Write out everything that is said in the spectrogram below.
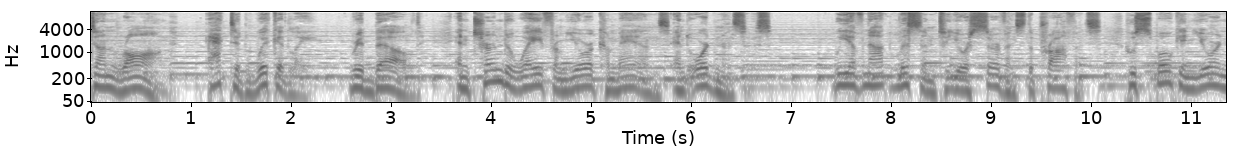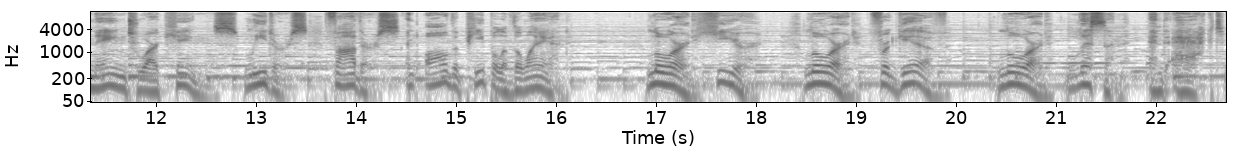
done wrong, acted wickedly, rebelled, and turned away from your commands and ordinances. We have not listened to your servants, the prophets, who spoke in your name to our kings, leaders, fathers, and all the people of the land. Lord, hear. Lord, forgive. Lord, listen and act.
